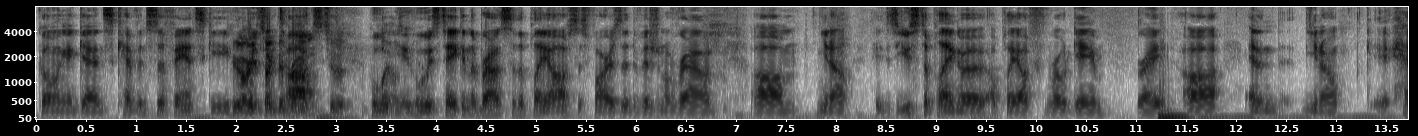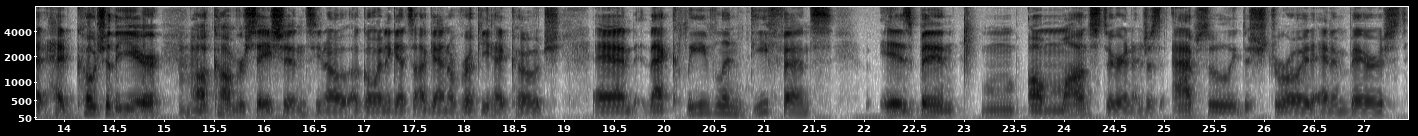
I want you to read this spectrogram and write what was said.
going against Kevin Stefanski, who already took the talks- Browns to the who playoffs who has taken the Browns to the playoffs as far as the divisional round. Um, you know, he's used to playing a, a playoff road game, right? Uh, and you know, head head coach of the year Mm-hmm. uh, conversations. You know, uh, going against again a rookie head coach, and that Cleveland defense has been a monster and just absolutely destroyed and embarrassed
